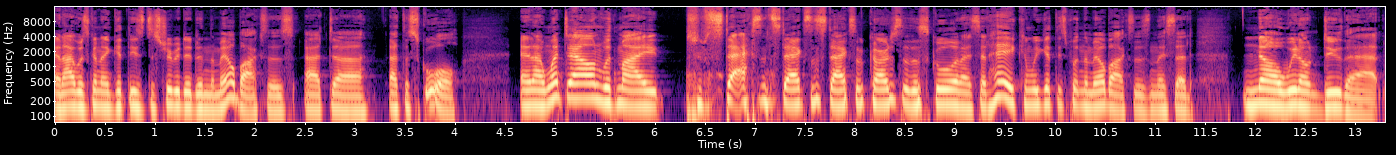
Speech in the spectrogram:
And I was going to get these distributed in the mailboxes at uh, at the school. And I went down with my stacks and stacks and stacks of cards to the school and I said, Hey, can we get these put in the mailboxes? And they said, No, we don't do that.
